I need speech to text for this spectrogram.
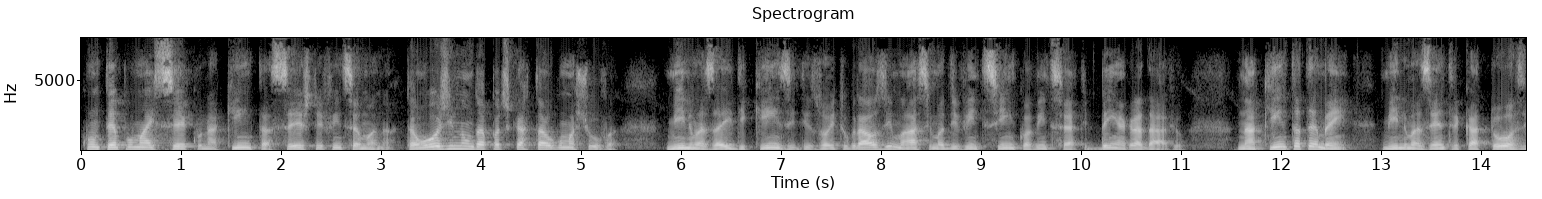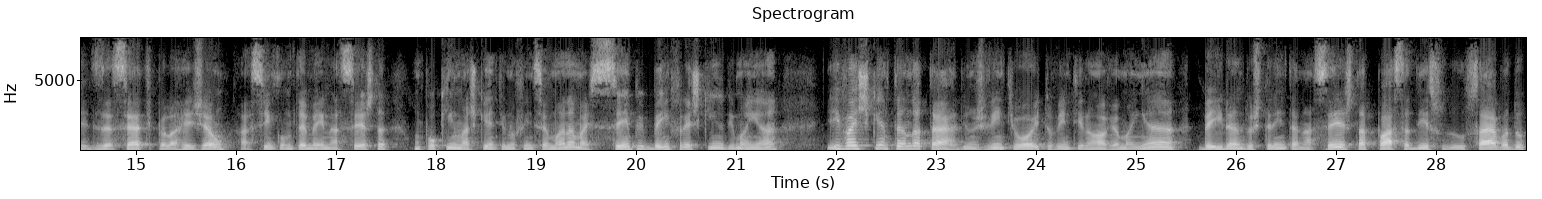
com tempo mais seco na quinta, sexta e fim de semana. Então hoje não dá para descartar alguma chuva. Mínimas aí de 15, 18 graus e máxima de 25 a 27, bem agradável. Na quinta também, mínimas entre 14 e 17 pela região, assim como também na sexta, um pouquinho mais quente no fim de semana, mas sempre bem fresquinho de manhã e vai esquentando à tarde, uns 28, 29 amanhã, beirando os 30 na sexta, passa disso no sábado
